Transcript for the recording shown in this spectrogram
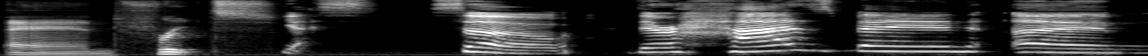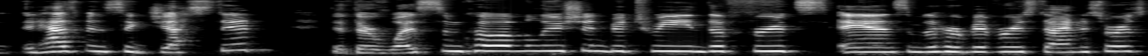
and fruits. Yes. So there has been um it has been suggested that there was some coevolution between the fruits and some of the herbivorous dinosaurs.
